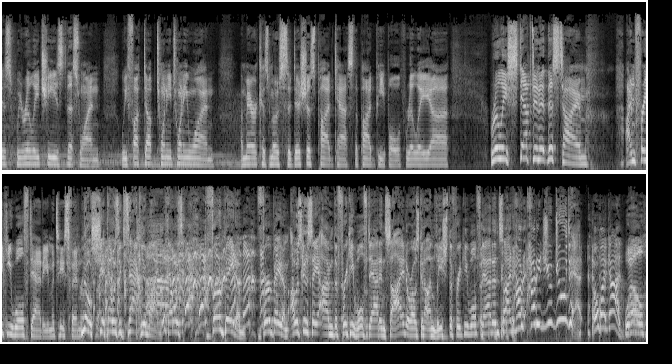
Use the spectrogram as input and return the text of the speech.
Boys, we really cheesed this one. We fucked up 2021. America's most seditious podcast, The Pod People, really, uh, really stepped in it this time. I'm Freaky Wolf Daddy, Matisse Van No shit, that was exactly mine. That was verbatim. Verbatim. I was going to say I'm the freaky wolf dad inside, or I was going to unleash the freaky wolf dad inside. How, how did you do that? Oh my god. Well,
